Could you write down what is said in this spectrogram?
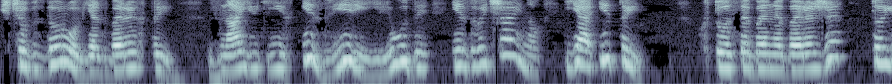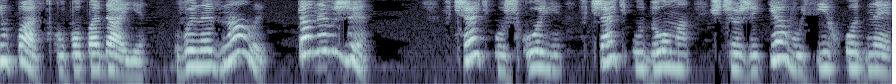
щоб здоров'я зберегти. Знають їх і звірі, і люди, і, звичайно, я і ти. Хто себе не береже, той у пастку попадає. Ви не знали? Та невже? Вчать у школі, вчать удома, що життя в усіх одне,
